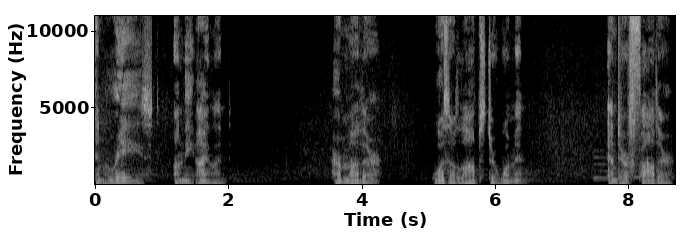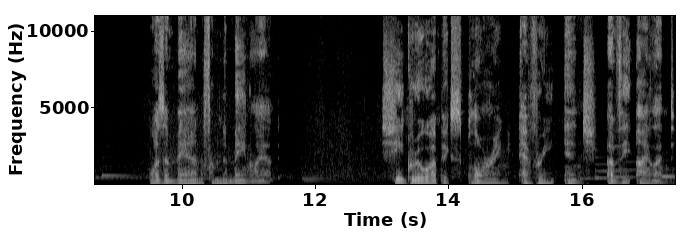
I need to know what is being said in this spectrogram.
and raised on the island. Her mother was a lobster woman, and her father was a man from the mainland. She grew up exploring every inch of the island.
